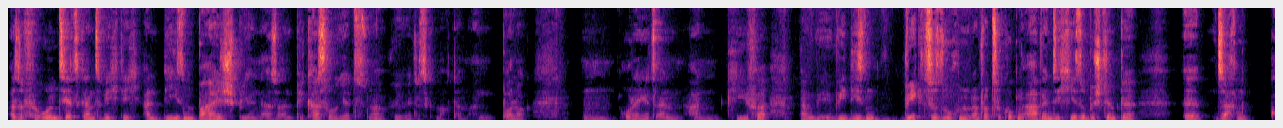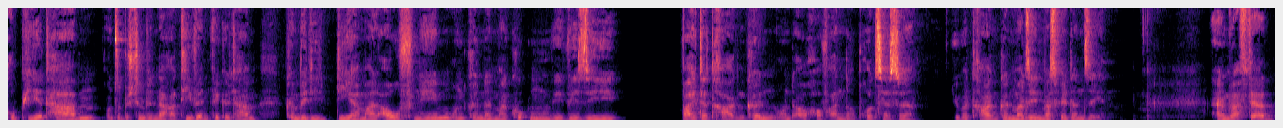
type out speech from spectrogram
also für uns jetzt ganz wichtig, an diesen Beispielen, also an Picasso jetzt, ne, wie wir das gemacht haben, an Pollock, oder jetzt an, an Kiefer, wie diesen Weg zu suchen und einfach zu gucken, ah, wenn sich hier so bestimmte äh, Sachen gruppiert haben und so bestimmte Narrative entwickelt haben, können wir die, die ja mal aufnehmen und können dann mal gucken, wie wir sie weitertragen können und auch auf andere Prozesse übertragen können. Mal sehen, was wir dann sehen. Ähm, du hast ja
